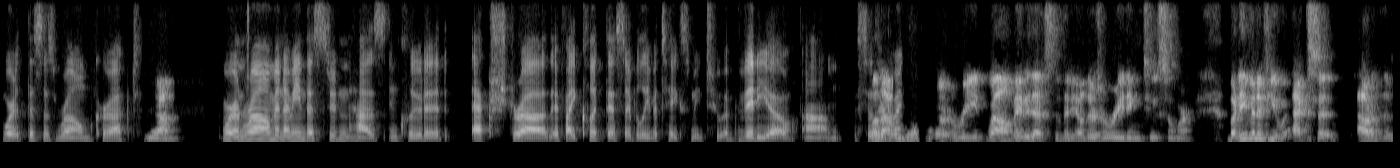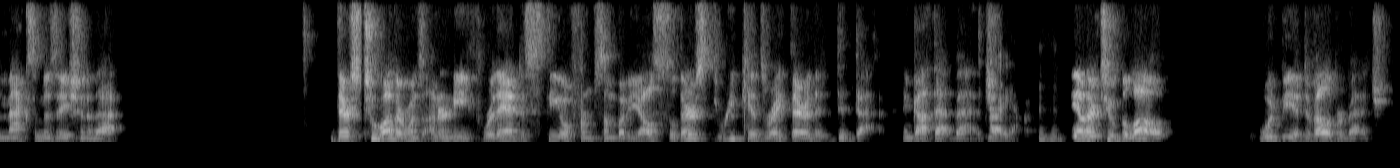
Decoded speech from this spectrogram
where this is Rome, correct? Yeah. We're in Rome, and I mean, this student has included extra. If I click this, I believe it takes me to a video. Um, so well, they're that doing. a read. Well, maybe that's the video. There's a reading too somewhere. But even if you exit out of the maximization of that, there's two other ones underneath where they had to steal from somebody else. So there's three kids right there that did that and got that badge. Oh yeah. mhm, The other two below would be a developer badge.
